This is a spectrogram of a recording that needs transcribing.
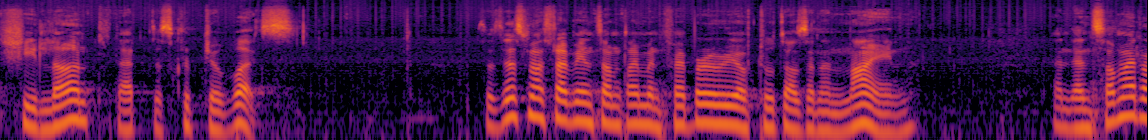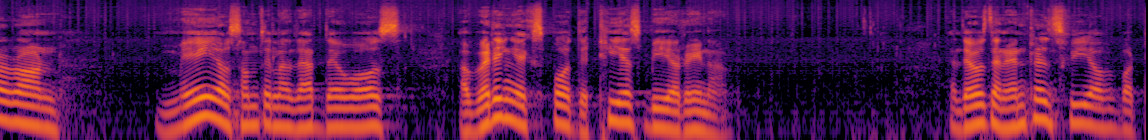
she learned that the scripture works. So this must have been sometime in February of 2009. And then somewhere around May or something like that, there was a wedding expo at the TSB Arena. And there was an entrance fee of about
